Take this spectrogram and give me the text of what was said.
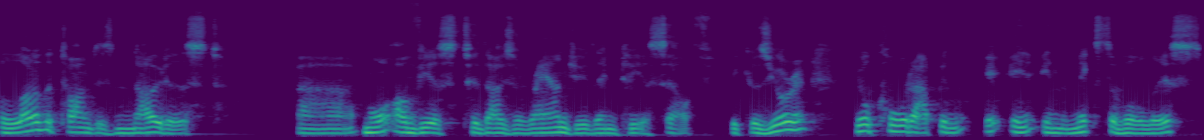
a lot of the times is noticed uh, more obvious to those around you than to yourself because you're you're caught up in in, in the mix of all this.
